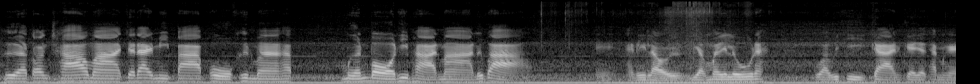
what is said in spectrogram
เผื่อตอนเช้ามาจะได้มีปลาโผล่ขึ้นมาครับ เหมือนบ่อที่ผ่านมาหรือเปล่าเอ่ออันนี้เรายังไม่รู้นะ ว่าวิธีการแกจะทำยังไง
